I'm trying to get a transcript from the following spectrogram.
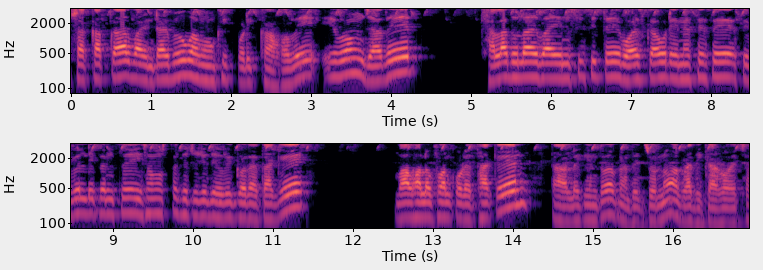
সাক্ষাৎকার বা ইন্টারভিউ বা মৌখিক পরীক্ষা হবে এবং যাদের খেলাধুলায় বা এনসিসিতে বয় স্কাউট এনএসএসে সিভিল ডিফেন্সে এই সমস্ত কিছু যদি অভিজ্ঞতা থাকে বা ভালো ফল করে থাকেন, তাহলে কিন্তু আপনাদের জন্য অগ্রাধিকার রয়েছে।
